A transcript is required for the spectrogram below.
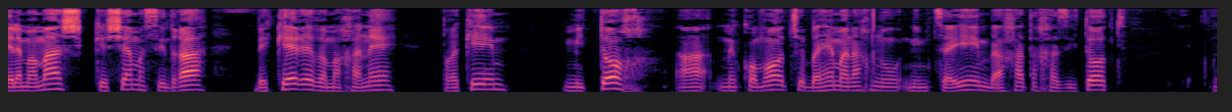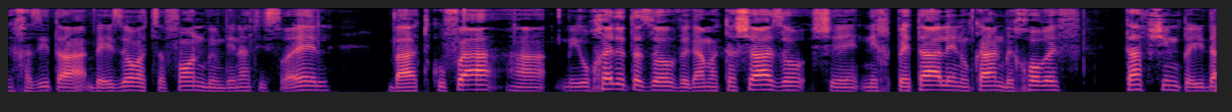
אלא ממש כשם הסדרה בקרב המחנה, פרקים מתוך המקומות שבהם אנחנו נמצאים באחת החזיתות, בחזית באזור הצפון במדינת ישראל, בתקופה המיוחדת הזו וגם הקשה הזו שנכפתה עלינו כאן בחורף תשפ"ד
